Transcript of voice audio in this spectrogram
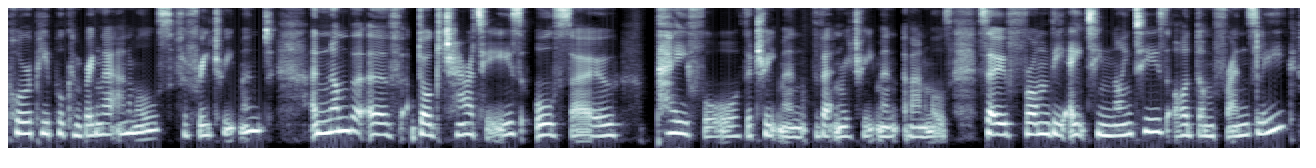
poorer people can bring their animals for free treatment. A number of dog charities also pay for the treatment, the veterinary treatment of animals. So from the 1890s, our Dumb Friends League,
